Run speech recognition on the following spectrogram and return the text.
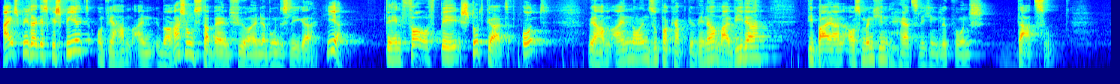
Ein Spieltag ist gespielt und wir haben einen Überraschungstabellenführer in der Bundesliga. Hier, den VfB Stuttgart. Und wir haben einen neuen Supercup-Gewinner. Mal wieder die Bayern aus München. Herzlichen Glückwunsch dazu.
